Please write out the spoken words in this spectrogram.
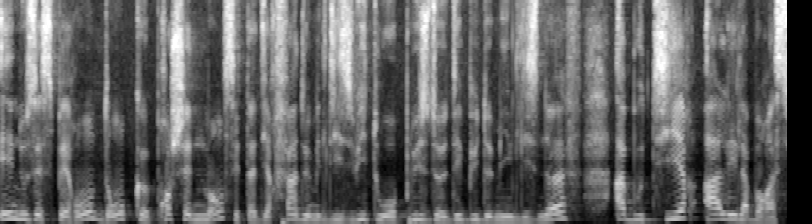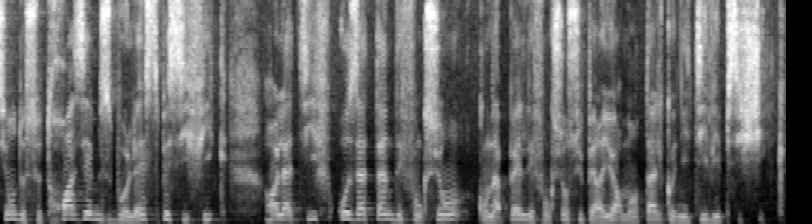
Et nous espérons donc prochainement, c'est-à-dire fin 2018 ou au plus de début 2019, aboutir à l'élaboration de ce troisième volet spécifique relatif aux atteintes des fonctions qu'on appelle les fonctions supérieures mentales, cognitives et psychiques.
